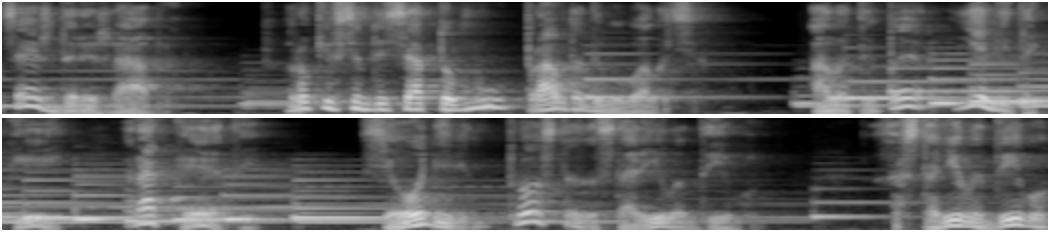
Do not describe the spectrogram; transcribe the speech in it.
Це ж дирижабль. Років 70 тому правда дивувалася. Але тепер є літаки, ракети. Сьогодні він просто застаріле диво. Застаріле диво,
